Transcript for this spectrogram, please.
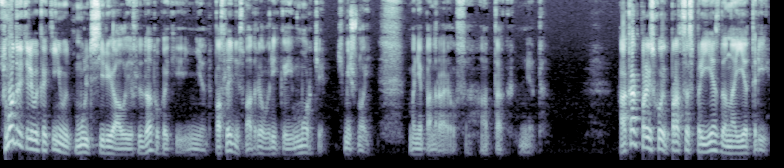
Смотрите ли вы какие-нибудь мультсериалы? Если да, то какие? Нет. Последний смотрел Рика и Морти. Смешной. Мне понравился. А так нет. А как происходит процесс приезда на Е3?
